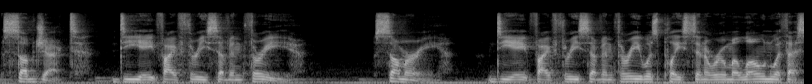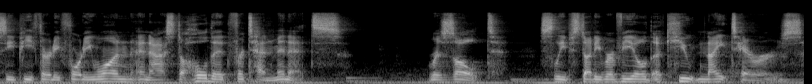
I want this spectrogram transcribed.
Subject, D85373. Summary, D85373 was placed in a room alone with SCP-3041 and asked to hold it for 10 minutes. Result, sleep study revealed acute night terrors,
